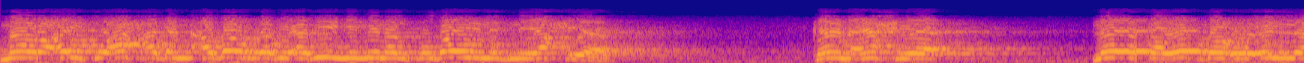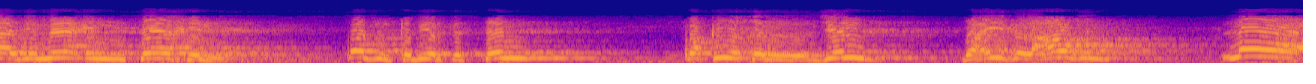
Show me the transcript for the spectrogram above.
ما رأيت أحدا أبر بأبيه من الفضيل بن يحيى. كان يحيى لا يتوضأ إلا بماء ساخن. رجل كبير في السن رقيق الجلد ضعيف العظم لا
